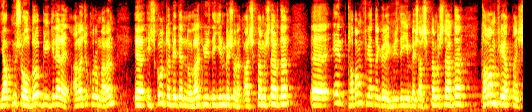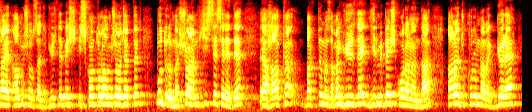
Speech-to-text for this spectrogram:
yapmış olduğu bilgilere aracı kurumların e, iskonto bedelini olarak %25 olarak açıklamışlardı. E, en taban fiyata göre %25 açıklamışlardı. Tavan fiyattan şayet almış olsaydık %5 iskontolu almış olacaktık. Bu durumda şu an hisse senedi e, halka baktığımız zaman %25 oranında aracı kurumlara göre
